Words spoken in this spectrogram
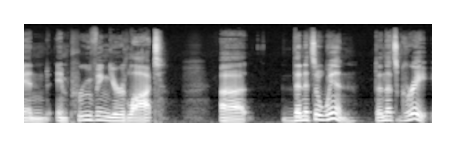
and improving your lot uh, then it's a win. Then that's great.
